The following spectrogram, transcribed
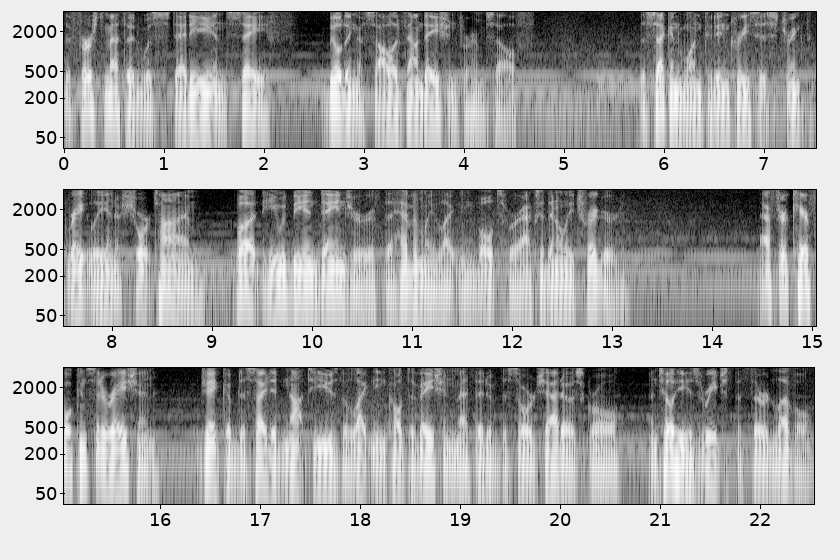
the first method was steady and safe, building a solid foundation for himself. The second one could increase his strength greatly in a short time, but he would be in danger if the heavenly lightning bolts were accidentally triggered. After careful consideration, Jacob decided not to use the lightning cultivation method of the Sword Shadow Scroll until he has reached the third level.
